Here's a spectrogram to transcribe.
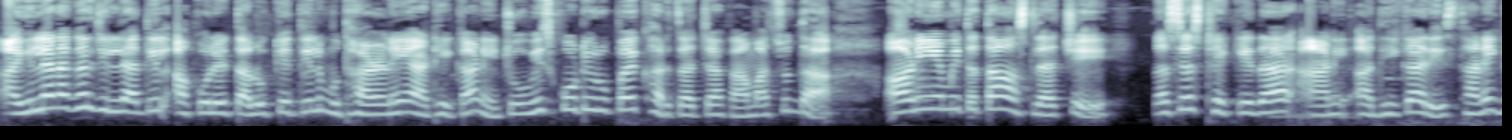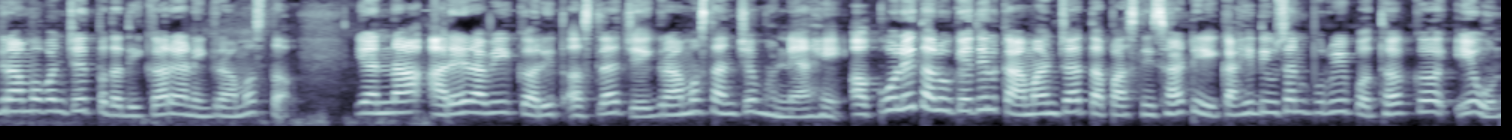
अहिल्यानगर जिल्ह्यातील अकोले तालुक्यातील मुथाळणे या ठिकाणी चोवीस कोटी रुपये खर्चाच्या कामात सुद्धा अनियमितता असल्याचे तसेच ठेकेदार आणि अधिकारी स्थानिक ग्रामपंचायत पदाधिकारी आणि ग्रामस्थ यांना आरेरावी करीत असल्याचे ग्रामस्थांचे म्हणणे आहे. अकोले तालुक्यातील कामांच्या तपासणीसाठी काही दिवसांपूर्वी पथक येऊन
